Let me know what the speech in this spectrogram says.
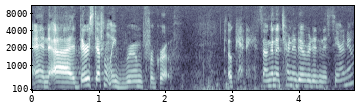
and uh, there's definitely room for growth. Okay, so I'm going to turn it over to Nasir now.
